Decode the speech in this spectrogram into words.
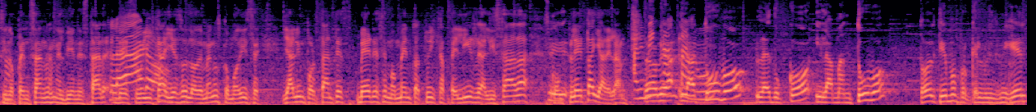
sino pensando en el bienestar de su hija, y eso es lo de menos, como dice. Ya lo importante es ver ese momento a tu hija feliz, realizada, Sí. completa y adelante. A mí me Todavía encanta, la ¿no? tuvo, la educó y la mantuvo todo el tiempo porque Luis Miguel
